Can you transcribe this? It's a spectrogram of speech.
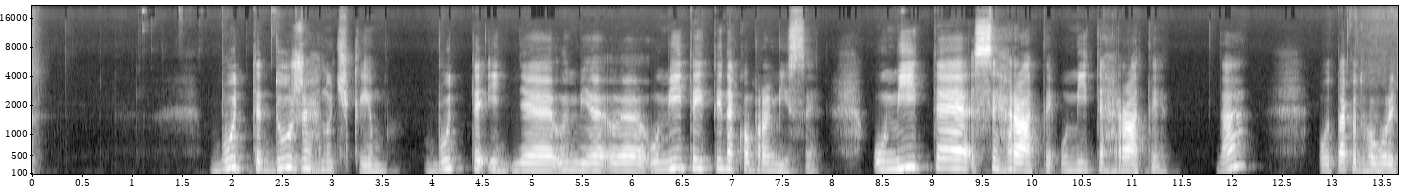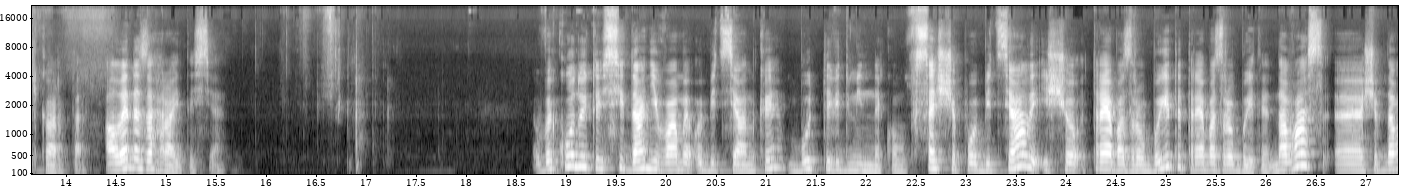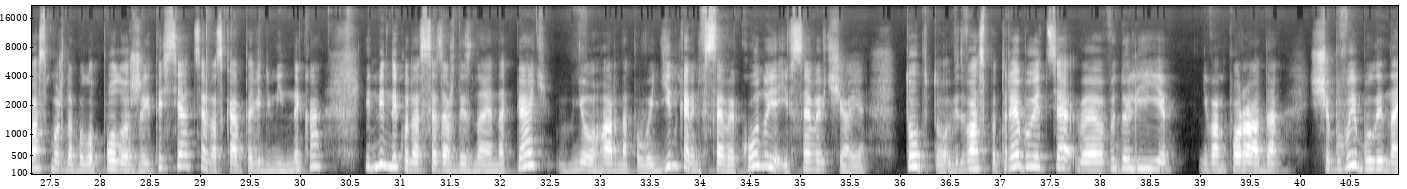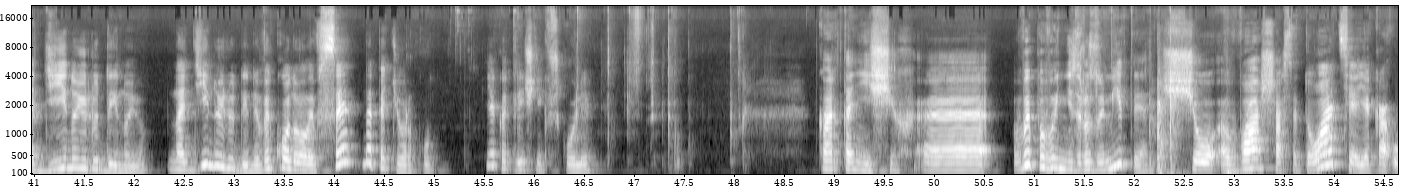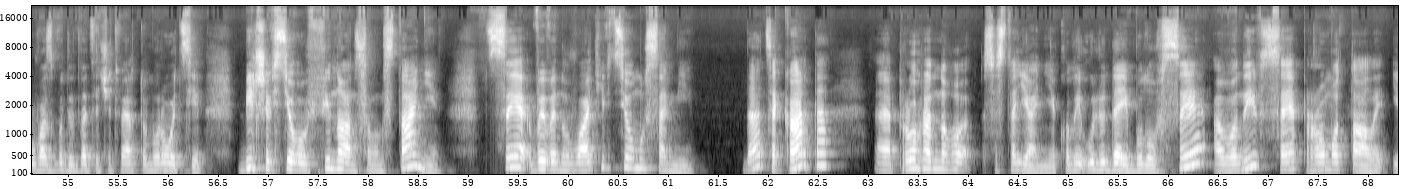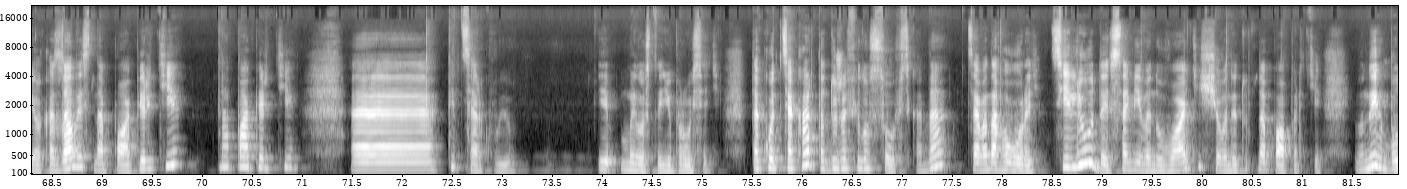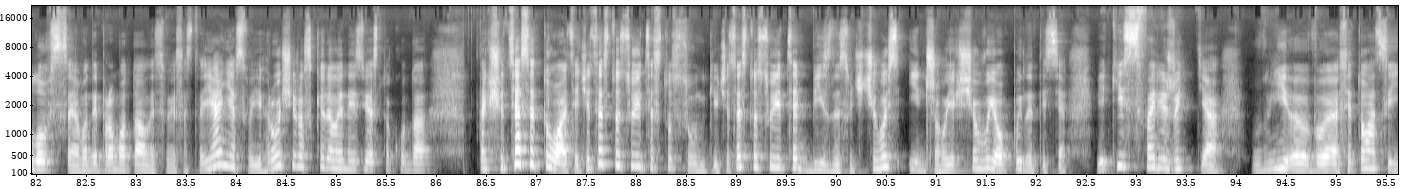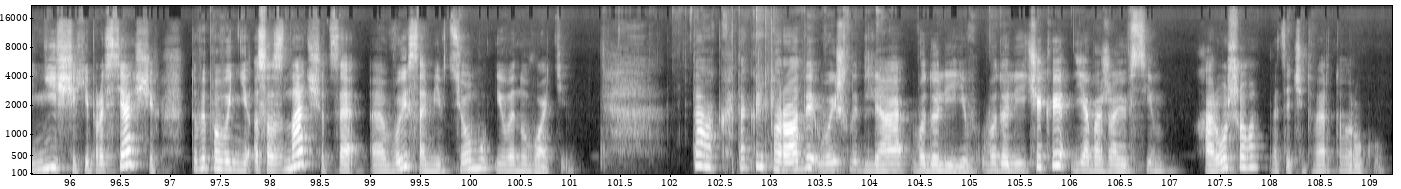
Будьте дуже гнучким. Будьте, е, е, умійте йти на компроміси. Умійте сиграти, умійте грати. Да? От от говорить карта. Але не заграйтеся. Виконуйте всі дані вами обіцянки, будьте відмінником. Все, що пообіцяли і що треба зробити, треба зробити. На вас, е, щоб на вас можна було положитися, це в нас карта відмінника. Відмінник у нас все завжди знає на 5, в нього гарна поведінка, він все виконує і все вивчає. Тобто від вас потребується е, водоліє, і вам порада, щоб ви були надійною людиною. Надійною людиною. Виконували все на п'ятерку, як отлічник в школі. Карта ніщих. Е, Ви повинні зрозуміти, що ваша ситуація, яка у вас буде в 2024 році, більше всього в фінансовому стані, це ви винуваті в цьому самі. Це карта е, програного состояння, коли у людей було все, а вони все промотали і оказались на папірті, на папірті е, під церквою. І милостиню просять. Так от ця карта дуже філософська. Да? Це вона говорить: ці люди самі винуваті, що вони тут на паперті. У них було все. Вони промотали своє состояння, свої гроші розкидали неізвісно куди. Так що ця ситуація, чи це стосується стосунків, чи це стосується бізнесу, чи чогось іншого, якщо ви опинитеся в якійсь сфері життя, в, е, в ситуації ніщих і просящих, то ви повинні осознати, що це е, ви самі в цьому і винуваті. Так, такі поради вийшли для водоліїв. Водолійчики, я бажаю всім хорошого 24-го року.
